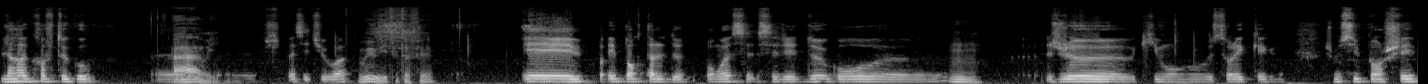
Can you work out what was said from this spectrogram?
Lara Croft Go. Euh, ah oui. Je sais pas si tu vois. Oui, oui, tout à fait. Et, et Portal 2. Pour moi, c'est les deux gros hmm. jeux qui m'ont sur lesquels je me suis penché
